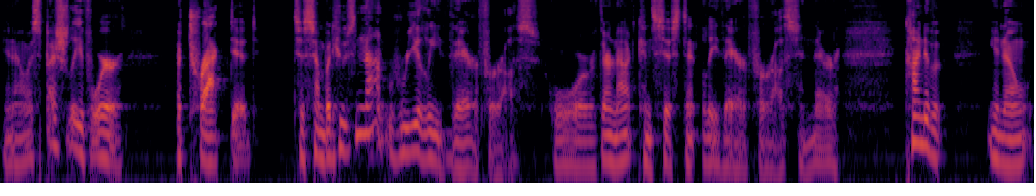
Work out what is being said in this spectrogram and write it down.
You know, especially if we're attracted to somebody who's not really there for us or they're not consistently there for us and they're kind of, you know,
